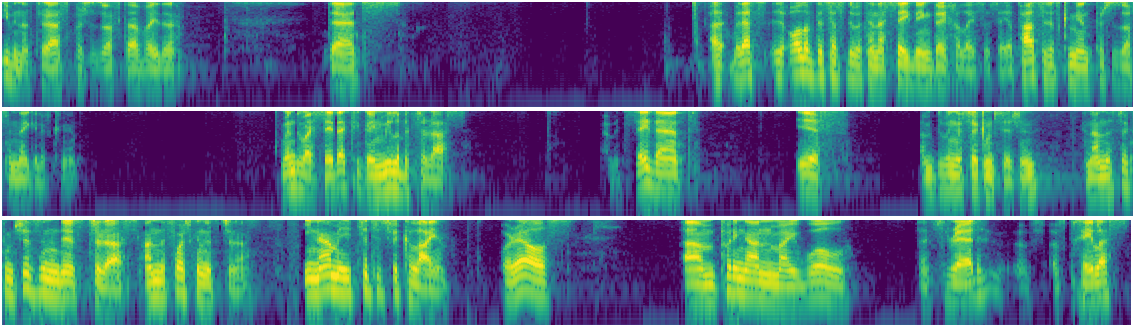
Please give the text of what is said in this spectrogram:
Even though Tzaras pushes off the Avaida, that's uh, but that's all of this has to do with an assay being deichal say a positive command pushes off a negative command. When do I say that? mila b'tzaras. I would say that if I'm doing a circumcision, and on the circumcision there's tzaras, on the foreskin there's tzaras. Inami tzitzis v'kalayim. Or else I'm putting on my wool a thread of, of tchelas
